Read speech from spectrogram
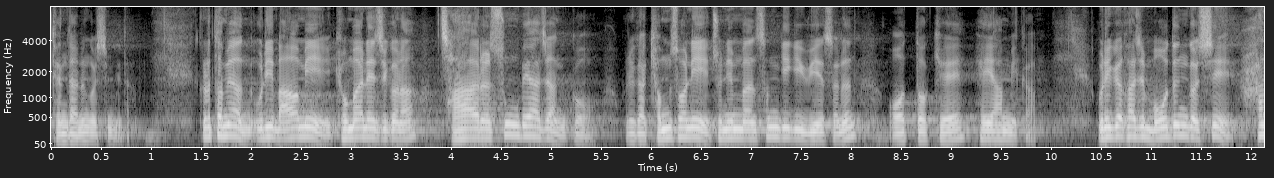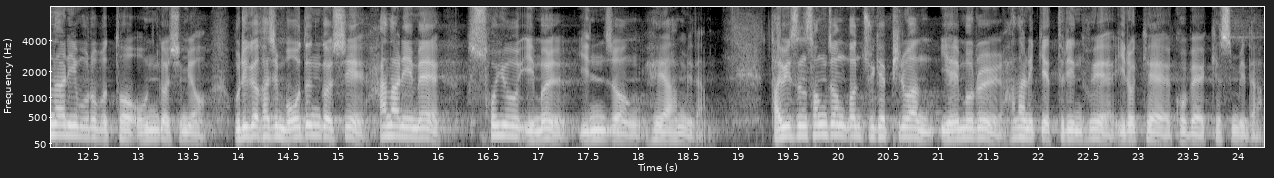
된다는 것입니다. 그렇다면 우리 마음이 교만해지거나 자아를 숭배하지 않고 우리가 겸손히 주님만 섬기기 위해서는 어떻게 해야 합니까? 우리가 가진 모든 것이 하나님으로부터 온 것이며 우리가 가진 모든 것이 하나님의 소유임을 인정해야 합니다. 다윗은 성전 건축에 필요한 예물을 하나님께 드린 후에 이렇게 고백했습니다.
